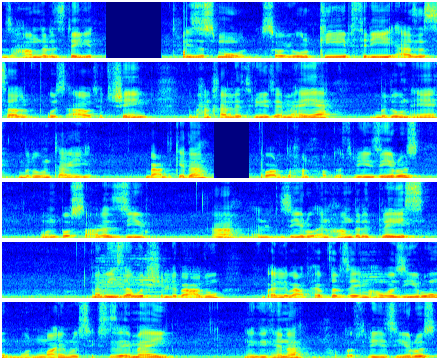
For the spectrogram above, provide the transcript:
the hundreds ديت is small so you will keep 3 as itself without a change. يبقى هنخلي 3 زي ما هي بدون إيه بدون تغيير. بعد كده برضو هنحط 3 zeros ونبص على ال zero ها ال zero in 100 place. ما بيزودش اللي بعده يبقى اللي بعده هيفضل زي ما هو zero وال nine وال six زي ما هي. نيجي هنا نحط 3 zeros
